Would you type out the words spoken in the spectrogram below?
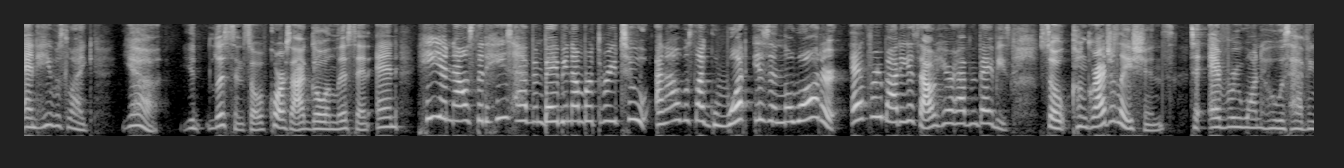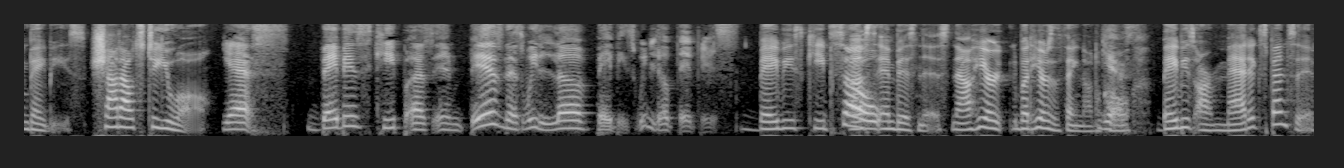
And he was like, Yeah, you listen. So of course I go and listen. And he announced that he's having baby number three too. And I was like, what is in the water? Everybody is out here having babies. So congratulations to everyone who is having babies. Shout outs to you all. Yes. Babies keep us in business. We love babies. We love babies. Babies keep So- us in business. Now here, but here's the thing, though, Nicole. Yes. Babies are mad expensive.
